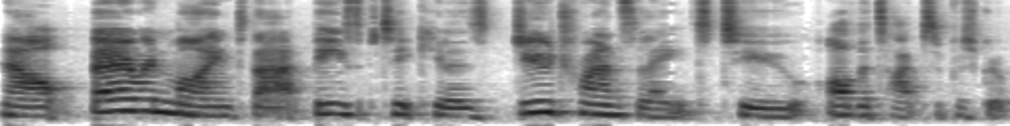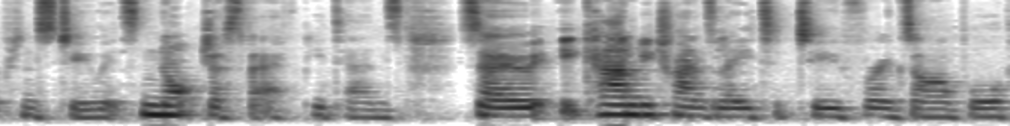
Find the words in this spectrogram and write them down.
Now, bear in mind that these particulars do translate to other types of prescriptions too. It's not just for FP10s. So it can be translated to, for example,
